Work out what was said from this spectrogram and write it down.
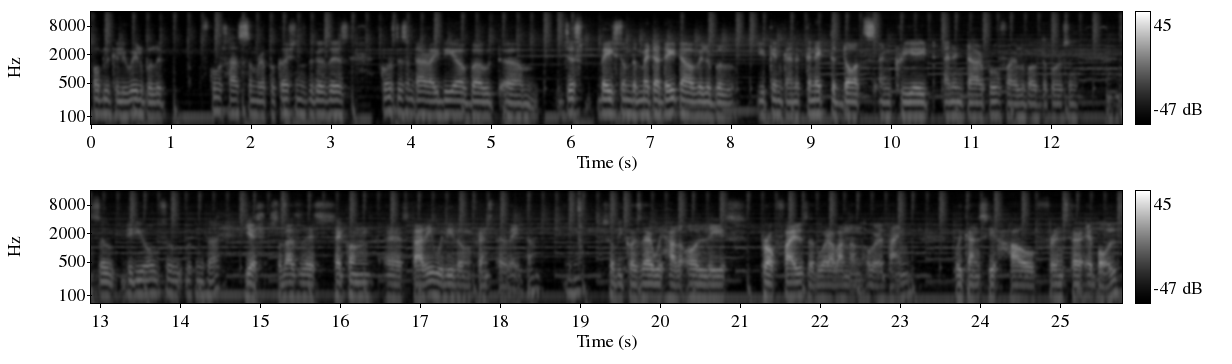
publicly available, it of course has some repercussions because there's of course this entire idea about um, just based on the metadata available you can kind of connect the dots and create an entire profile about the person. So did you also look into that? Yes, so that's the second uh, study we did on Friendster data. So because there we had all these profiles that were abandoned over time, we can see how Friendster evolved,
